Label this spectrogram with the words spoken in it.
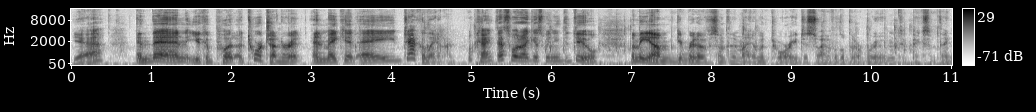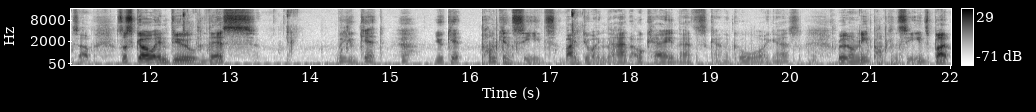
Yeah. And then you can put a torch under it and make it a jack-o'-lantern. Okay, that's what I guess we need to do. Let me um get rid of something in my inventory just so I have a little bit of room to pick some things up. So let's go and do this. What do you get? You get pumpkin seeds by doing that. Okay, that's kind of cool, I guess. Really don't need pumpkin seeds, but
